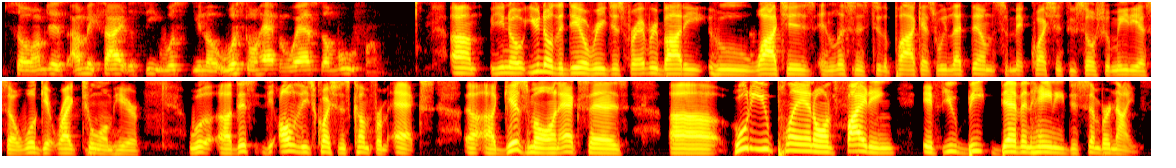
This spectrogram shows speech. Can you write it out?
So I'm just I'm excited to see what's you know what's gonna happen, where it's gonna move from. Um, you know, you know the deal, Regis. For everybody who watches and listens to the podcast, we let them submit questions through social media, so we'll get right to them here. We'll, uh, this the, all of these questions come from X. Uh, uh, Gizmo on X says, uh, "Who do you plan on fighting if you beat Devin Haney December 9th?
